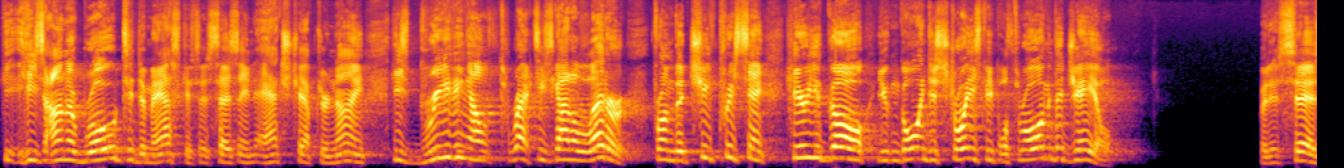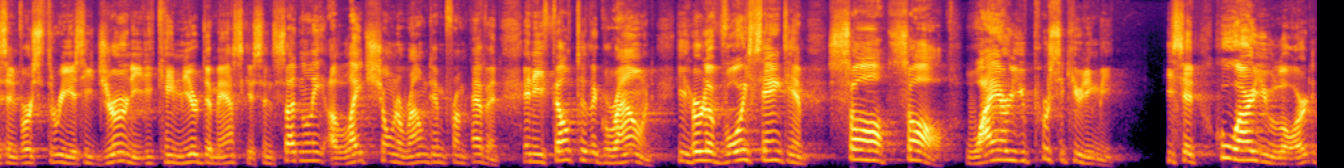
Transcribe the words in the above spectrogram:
he's on a road to Damascus, it says in Acts chapter 9. He's breathing out threats. He's got a letter from the chief priest saying, Here you go. You can go and destroy these people, throw them into jail. But it says in verse 3 as he journeyed, he came near Damascus, and suddenly a light shone around him from heaven, and he fell to the ground. He heard a voice saying to him, Saul, Saul, why are you persecuting me? He said, Who are you, Lord?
